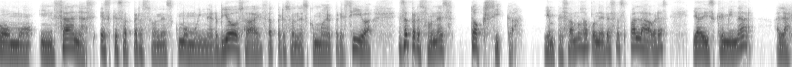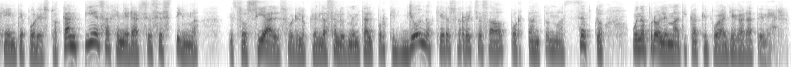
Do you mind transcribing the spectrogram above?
como insanas, es que esa persona es como muy nerviosa, esa persona es como depresiva, esa persona es tóxica. Y empezamos a poner esas palabras y a discriminar a la gente por esto. Acá empieza a generarse ese estigma social sobre lo que es la salud mental porque yo no quiero ser rechazado, por tanto no acepto una problemática que pueda llegar a tener.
